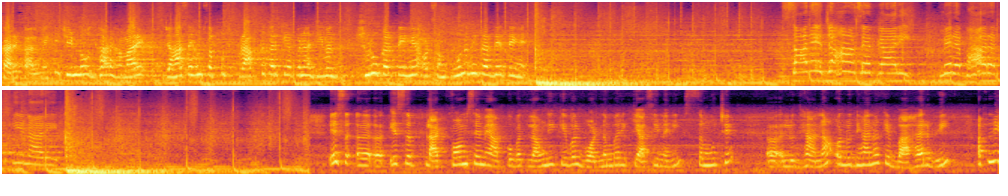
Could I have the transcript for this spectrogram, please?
कार्यकाल में ही जीर्णोद्धार हमारे जहाँ से हम सब कुछ प्राप्त करके अपना जीवन शुरू करते हैं और संपूर्ण भी कर देते हैं। सारे जहाँ से प्यारी मेरे भारत की नारी। इस इस प्लेटफॉर्म से मैं आपको बतलाऊँगी केवल वार्ड नंबर इक्यासी नहीं, समूचे लुधियाना और लुधियाना के बाहर भी अपने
